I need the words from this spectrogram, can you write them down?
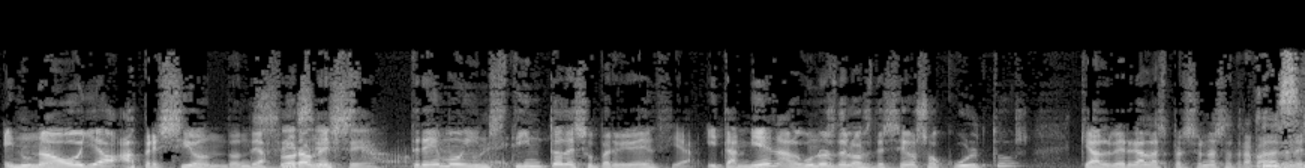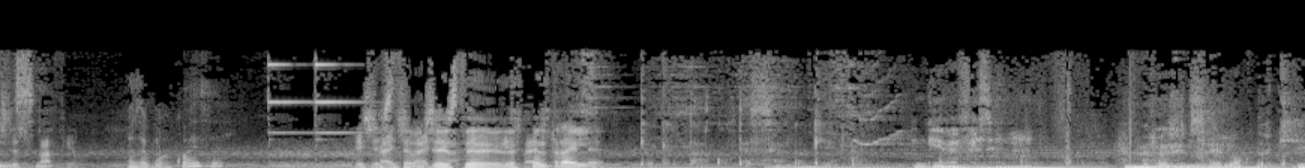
en una olla a presión, donde Sí, aflora un sí, sí. extremo instinto de supervivencia y también algunos de los deseos ocultos que albergan las personas atrapadas en ese espacio. Coisa? Es Esa, este, esa, es este, esa, el tráiler. O que é que está acontecendo aqui? Ninguém vai fazer nada. É melhor a gente sair logo daqui.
